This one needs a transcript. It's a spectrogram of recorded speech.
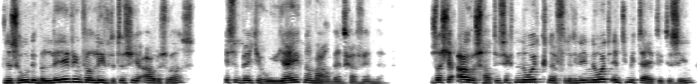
Dus hoe de beleving van liefde tussen je ouders was, is een beetje hoe jij het normaal bent gaan vinden. Dus als je ouders had die zich nooit knuffelden, die nooit intimiteit lieten zien,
